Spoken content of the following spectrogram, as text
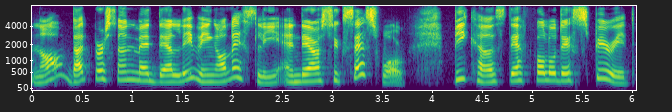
no, that person made their living honestly and they are successful because they follow their spirit,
